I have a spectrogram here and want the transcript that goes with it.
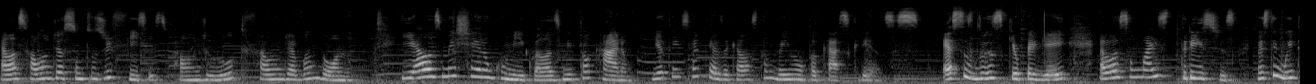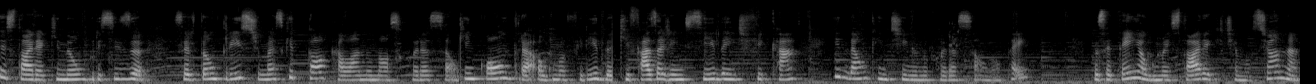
elas falam de assuntos difíceis, falam de luto, falam de abandono. E elas mexeram comigo, elas me tocaram. E eu tenho certeza que elas também vão tocar as crianças. Essas duas que eu peguei, elas são mais tristes, mas tem muita história que não precisa ser tão triste, mas que toca lá no nosso coração, que encontra alguma ferida que faz a gente se identificar e dá um quentinho no coração, não tem? Você tem alguma história que te emociona?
